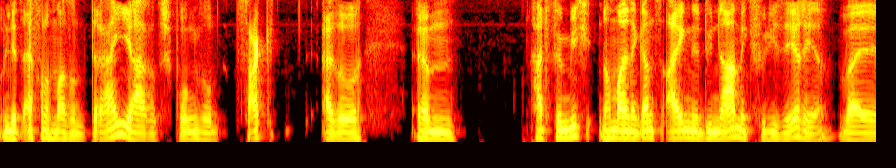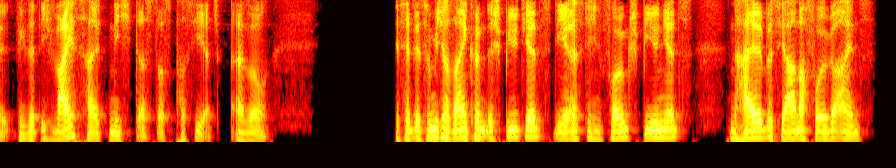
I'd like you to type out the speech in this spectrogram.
Und jetzt einfach nochmal so ein Dreijahressprung, so zack. Also, ähm, hat für mich nochmal eine ganz eigene Dynamik für die Serie, weil, wie gesagt, ich weiß halt nicht, dass das passiert. Also, es hätte jetzt für mich auch sein können, es spielt jetzt, die restlichen Folgen spielen jetzt ein halbes Jahr nach Folge 1.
